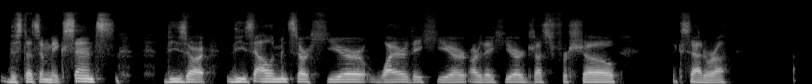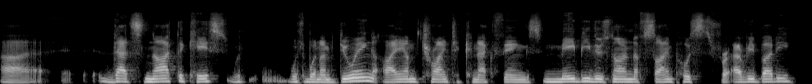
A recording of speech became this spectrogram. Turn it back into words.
this doesn't make sense. These are these elements are here. Why are they here? Are they here just for show, etc. Uh, that's not the case with with what I'm doing. I am trying to connect things. Maybe there's not enough signposts for everybody,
